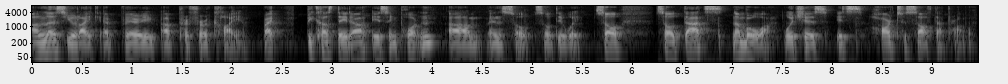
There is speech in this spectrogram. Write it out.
unless you're like a very uh, preferred client, right? Because data is important, um, and so so do we. So so that's number one, which is it's hard to solve that problem.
